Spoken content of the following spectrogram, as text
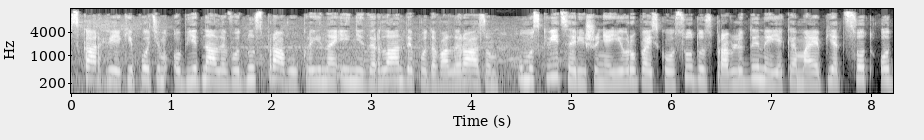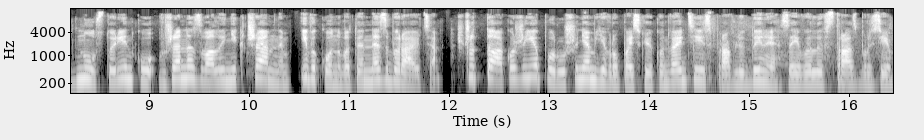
Скарги, які потім об'єднали в одну справу Україна і Нідерланди, подавали разом. У Москві це рішення Європейського суду з прав людини, яке має 501 сторінку, вже назвали нікчемним і виконувати не збираються. Що також є порушенням Європейської конвенції з прав людини, заявили в Страсбурзі.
